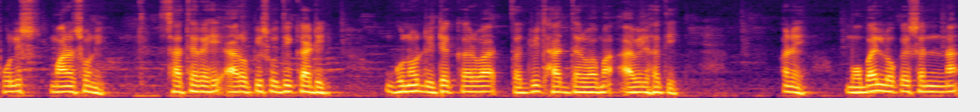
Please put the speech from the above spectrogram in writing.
પોલીસ માણસોની સાથે રહી આરોપી શોધી કાઢી ગુનો ડિટેક્ટ કરવા તજવીજ હાથ ધરવામાં આવેલ હતી અને મોબાઈલ લોકેશનના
